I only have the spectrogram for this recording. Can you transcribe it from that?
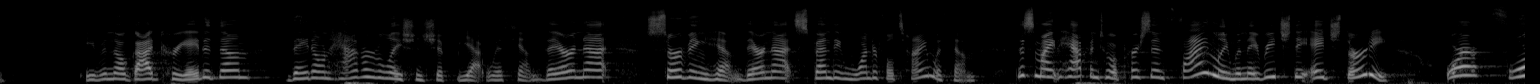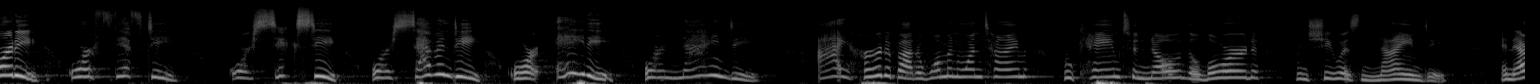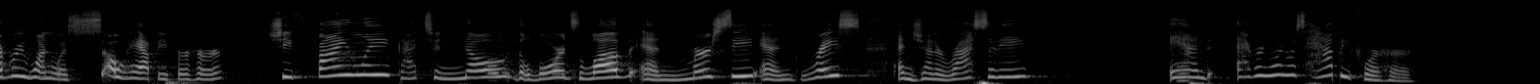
Even though God created them, they don't have a relationship yet with Him. They're not serving Him, they're not spending wonderful time with Him. This might happen to a person finally when they reach the age 30 or 40 or 50 or 60 or 70 or 80 or 90. I heard about a woman one time who came to know the Lord when she was 90. And everyone was so happy for her. She finally got to know the Lord's love and mercy and grace and generosity. And everyone was happy for her.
